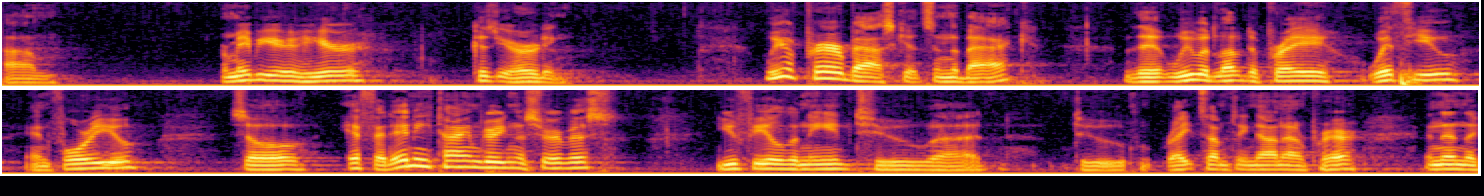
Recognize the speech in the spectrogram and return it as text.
Um, or maybe you're here because you're hurting. We have prayer baskets in the back that we would love to pray with you and for you. So if at any time during the service you feel the need to, uh, to write something down on a prayer, and then the,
